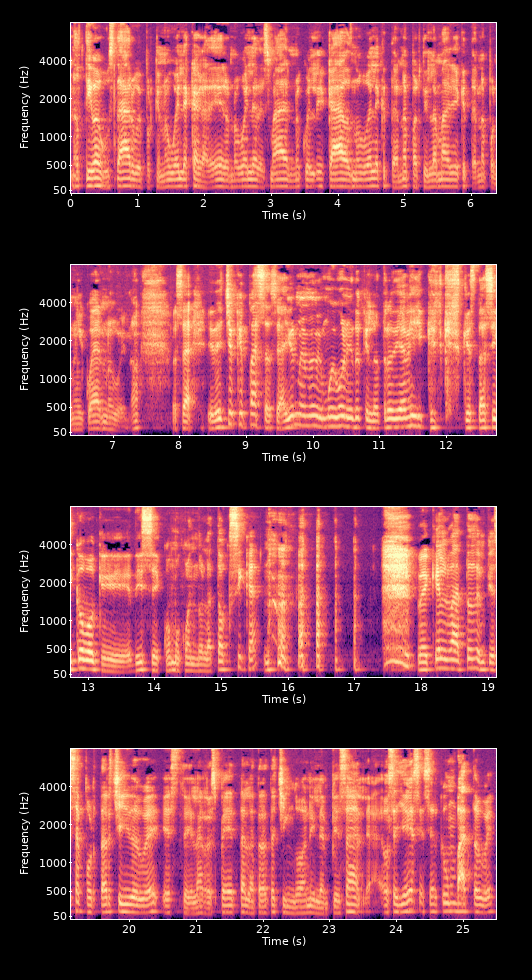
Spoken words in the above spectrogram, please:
no te iba a gustar, güey, porque no huele a cagadero, no huele a desmadre, no huele a caos, no huele a que te van a partir la madre y que te van a poner el cuerno, güey, ¿no? O sea, y de hecho, ¿qué pasa? O sea, hay un meme muy bonito que el otro día vi que, que, que está así como que dice, como cuando la tóxica, ¿no? Ve que el vato se empieza a portar chido, güey. Este, la respeta, la trata chingón y la empieza. O sea, llega, se acerca un vato, güey,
